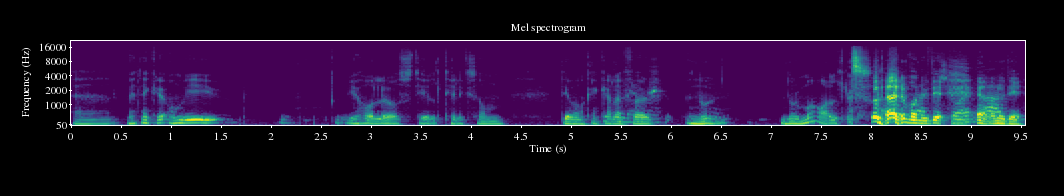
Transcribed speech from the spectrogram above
Eh, Men jag tänker om vi, vi håller oss till, till liksom det man kan kalla för nor, normalt. Så där var nu det. Ja, var nu det.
